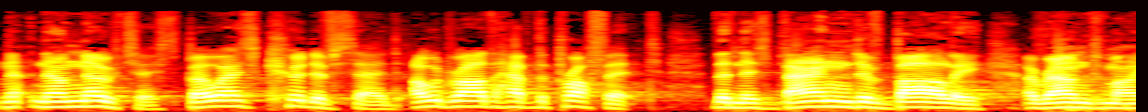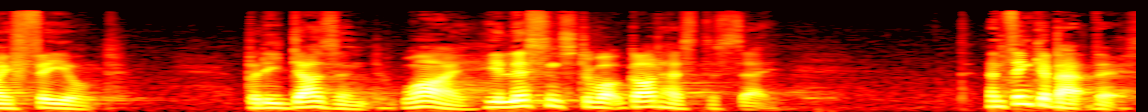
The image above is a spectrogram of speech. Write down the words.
Now, now, notice, Boaz could have said, I would rather have the profit than this band of barley around my field. But he doesn't. Why? He listens to what God has to say. And think about this.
